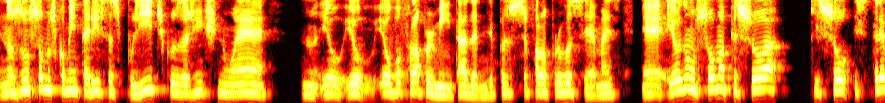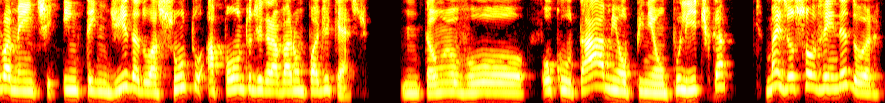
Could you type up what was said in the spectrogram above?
Nós não somos comentaristas políticos, a gente não é Eu, eu, eu vou falar por mim, tá, Dani? Depois você fala por você, mas é, eu não sou uma pessoa que sou extremamente entendida do assunto a ponto de gravar um podcast. Então eu vou ocultar a minha opinião política, mas eu sou vendedor.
